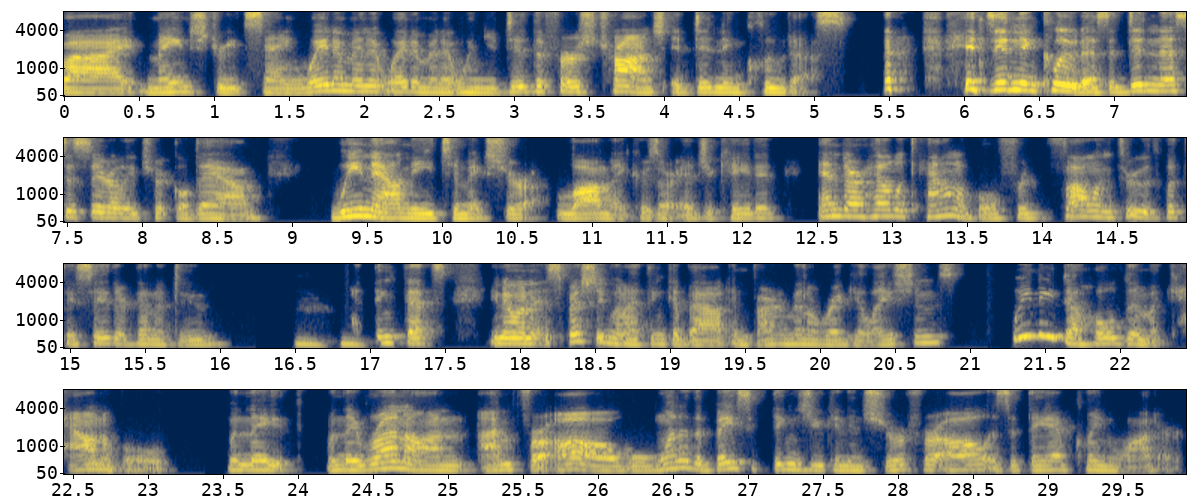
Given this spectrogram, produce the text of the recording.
by Main Street saying, wait a minute, wait a minute, when you did the first tranche, it didn't include us. it didn't include us. It didn't necessarily trickle down. We now need to make sure lawmakers are educated and are held accountable for following through with what they say they're going to do. Mm-hmm. I think that's, you know, and especially when I think about environmental regulations, we need to hold them accountable when they when they run on i'm for all well one of the basic things you can ensure for all is that they have clean water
